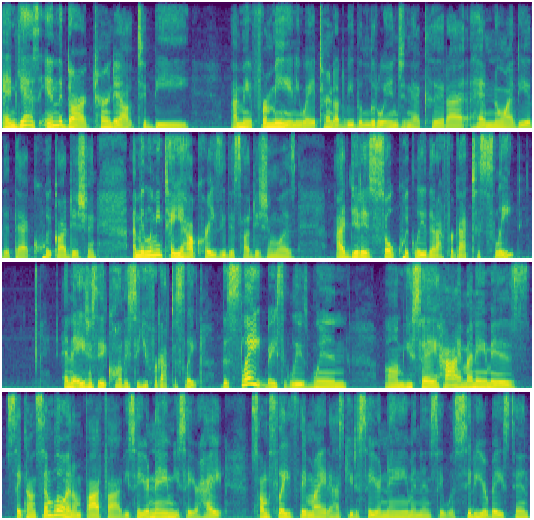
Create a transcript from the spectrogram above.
And yes, In the Dark turned out to be, I mean, for me anyway, it turned out to be the little engine that could. I had no idea that that quick audition. I mean, let me tell you how crazy this audition was. I did it so quickly that I forgot to slate. And the agency called, they said, You forgot to slate. The slate basically is when um, you say, Hi, my name is Saycon Sengbloh and I'm five five. You say your name, you say your height. Some slates, they might ask you to say your name and then say what city you're based in.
